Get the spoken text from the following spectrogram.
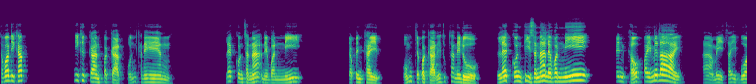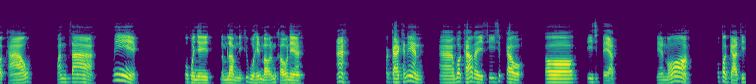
สวัสดีครับ นี่คือการประกาศผลคะแนน และคนชนะในวันนี้จะเป็นใคร ผมจะประกาศให้ทุกท่านได้ดู และคนที่ชนะในวันนี้ เป็นเขาไปไม่ได้ ถ้าไม่ใช่บัวขาว มันซาเมฆโอ้พ่อใหญ่ลำๆนี่คือบ่เห็นเบาน้ำเขาเนี่ยอะประกาศคะแนนอ่าบัวขาวได้49ต่อ48แม่นบ่ผมประกาศผิด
